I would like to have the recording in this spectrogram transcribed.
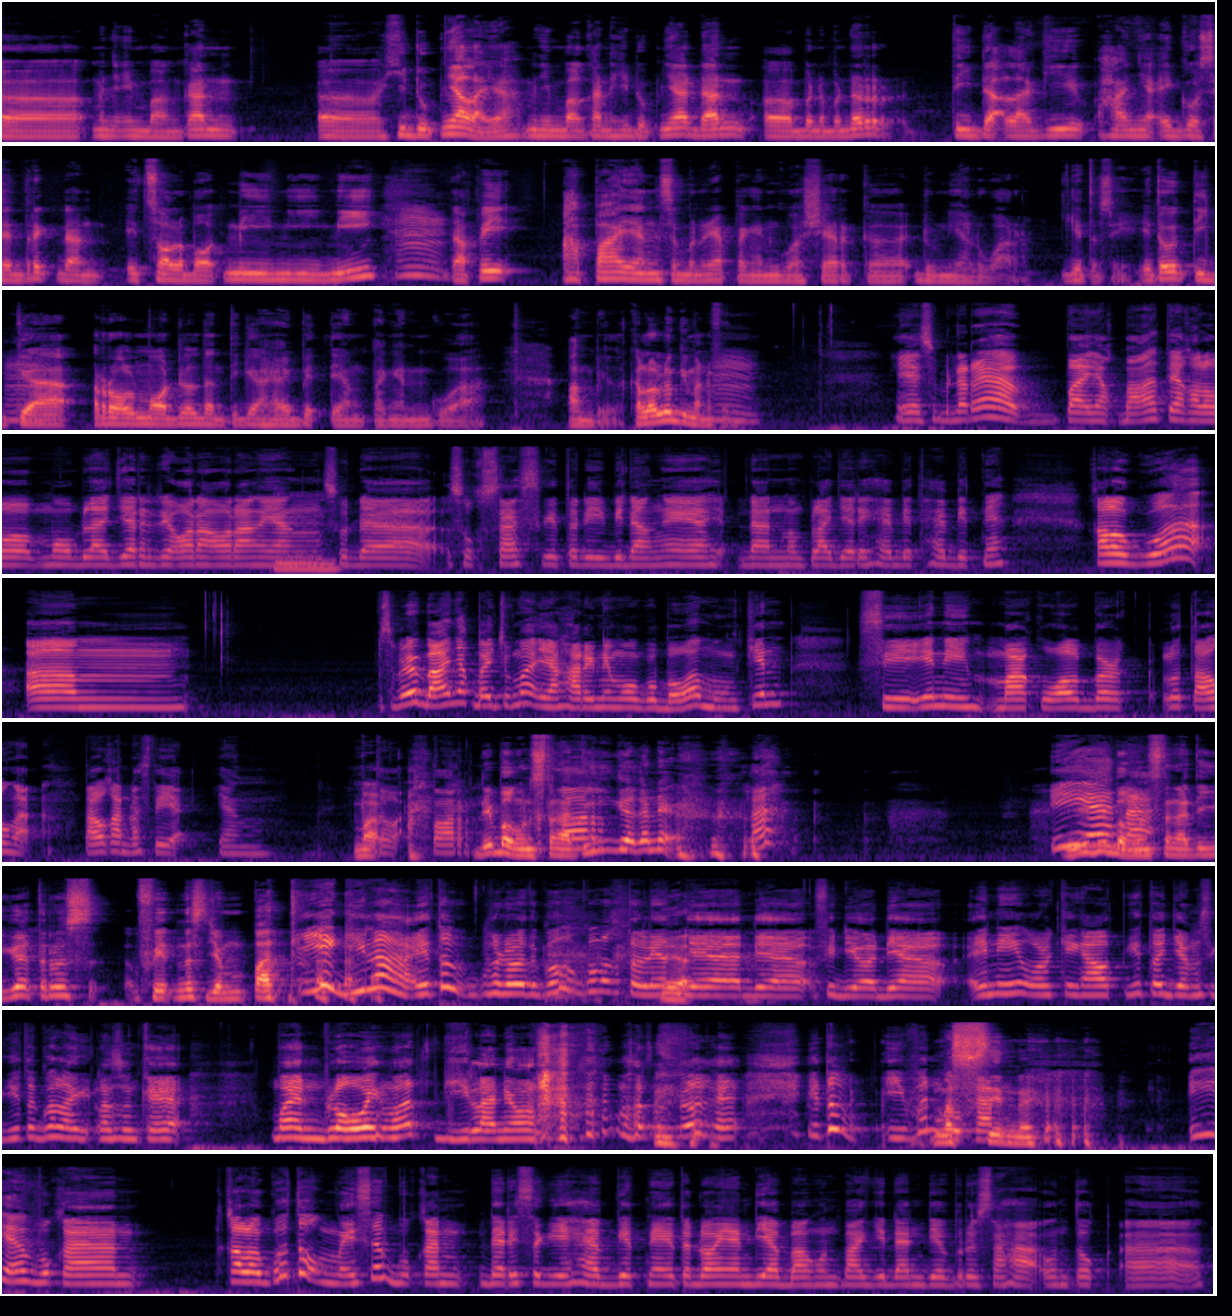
uh, menyeimbangkan uh, hidupnya lah ya, menyeimbangkan hidupnya dan uh, bener-bener tidak lagi hanya egosentrik dan it's all about me me me, hmm. tapi apa yang sebenarnya pengen gue share ke dunia luar gitu sih. Itu tiga hmm. role model dan tiga habit yang pengen gue ambil. Kalau lu gimana, Vin? Hmm. Ya sebenarnya banyak banget ya kalau mau belajar dari orang-orang yang hmm. sudah sukses gitu di bidangnya ya dan mempelajari habit-habitnya. Kalau gue um, sebenarnya banyak baik cuma yang hari ini mau gue bawa mungkin si ini Mark Wahlberg, lu tahu nggak? Tahu kan pasti ya yang Ma itu aktor. Dia bangun aktor. setengah tiga kan ya? Hah? Iya, dia bangun nah, setengah tiga terus fitness jam empat. Iya gila, itu menurut gue, gue waktu lihat yeah. dia dia video dia ini working out gitu jam segitu, gue lagi langsung kayak mind blowing banget, gila nih orang. Maksud gue kayak itu even Mesin. bukan. iya bukan. Kalau gue tuh amazed bukan dari segi habitnya itu doang yang dia bangun pagi dan dia berusaha untuk uh,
